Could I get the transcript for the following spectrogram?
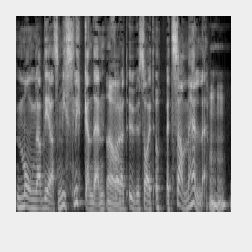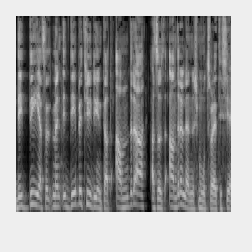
många av deras misslyckanden Ja. för att USA är ett öppet samhälle. Mhm. Det är det, men det betyder ju inte att andra, alltså andra länders motsvarighet till CIA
